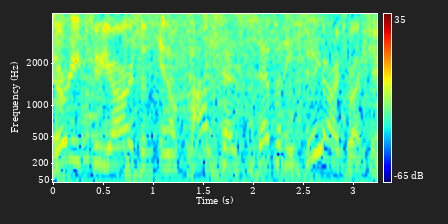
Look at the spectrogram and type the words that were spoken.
32 yards, and you know Cox has 72 yards rushing.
